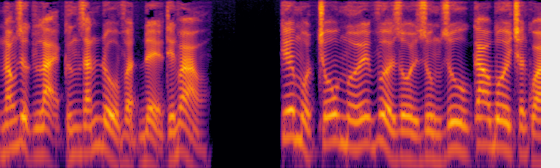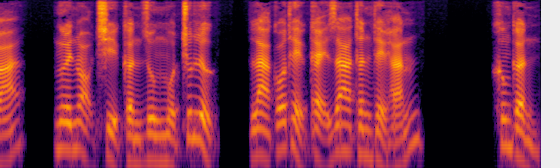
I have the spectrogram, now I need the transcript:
nóng rực lại cứng rắn đồ vật để tiến vào. Kia một chỗ mới vừa rồi dùng du cao bôi chân quá, người nọ chỉ cần dùng một chút lực, là có thể cậy ra thân thể hắn. Không cần.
